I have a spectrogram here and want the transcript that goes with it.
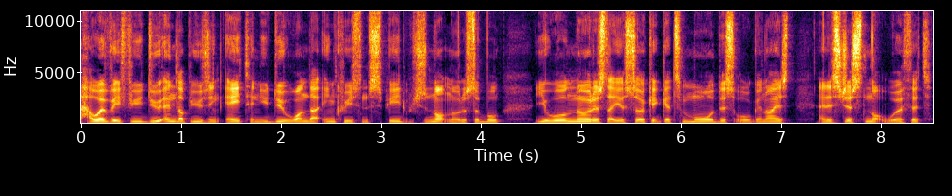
However, if you do end up using 8 and you do want that increase in speed, which is not noticeable, you will notice that your circuit gets more disorganized and it's just not worth it.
